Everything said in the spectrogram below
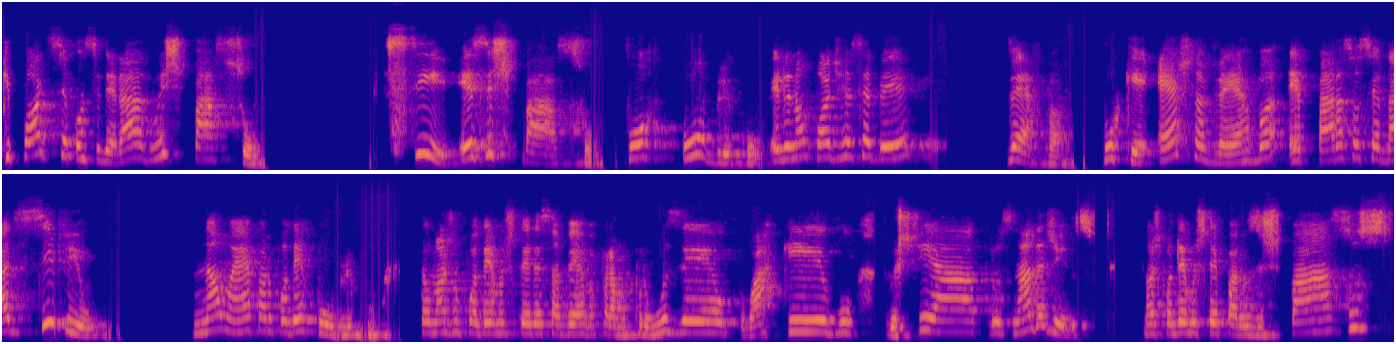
que pode ser considerado um espaço. Se esse espaço for público, ele não pode receber verba, porque esta verba é para a sociedade civil não é para o poder público. Então, nós não podemos ter essa verba para, para o museu, para o arquivo, para os teatros, nada disso. Nós podemos ter para os espaços,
